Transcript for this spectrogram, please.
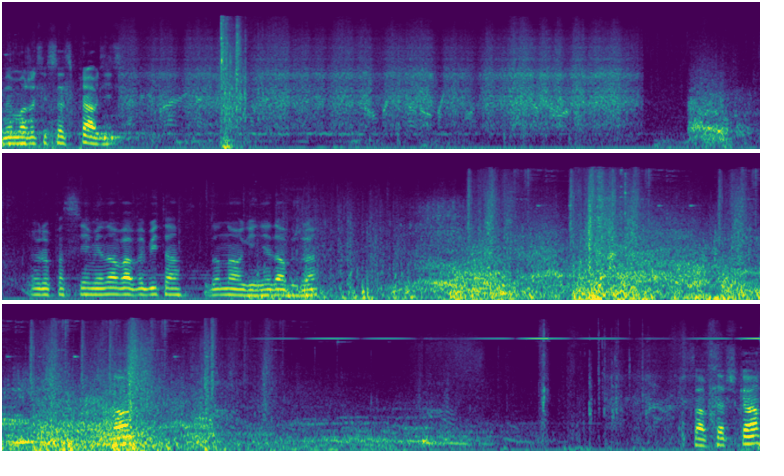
Wy możecie sobie sprawdzić. Grupa Siemienowa wybita do nogi, niedobrze. Ta apteczka.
